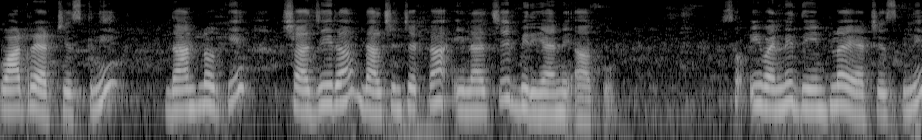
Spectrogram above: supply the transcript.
వాటర్ యాడ్ చేసుకుని దాంట్లోకి షజీరా దాల్చిన చెక్క ఇలాచి బిర్యానీ ఆకు. సో ఇవన్నీ దీంట్లో యాడ్ చేసుకుని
